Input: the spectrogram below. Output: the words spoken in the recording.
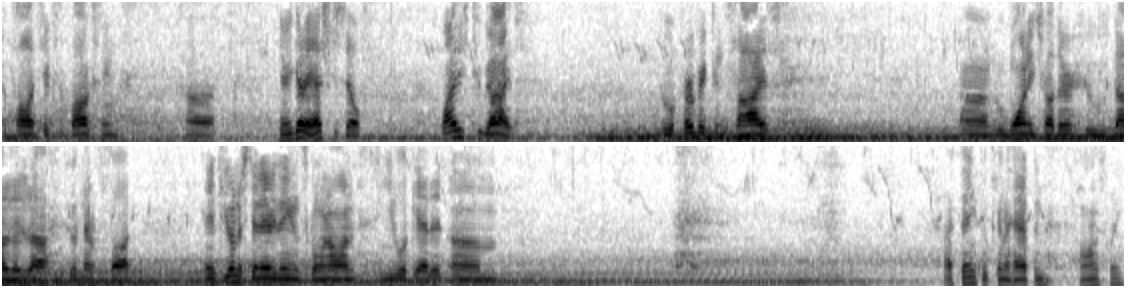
the politics of boxing. Uh, you know, you gotta ask yourself, why these two guys who are perfect in size, um, who want each other, who da da da da, who have never fought. And if you understand everything that's going on and you look at it, um, I think what's going to happen, honestly,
